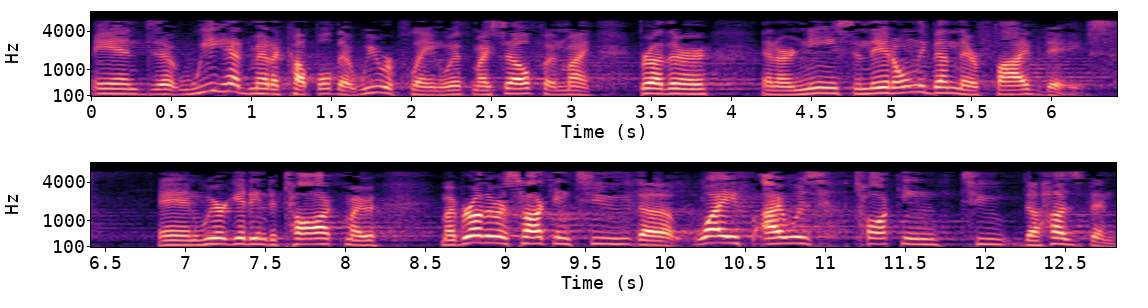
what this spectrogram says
And uh, we had met a couple that we were playing with, myself and my brother and our niece, and they had only been there five days. And we were getting to talk. My my brother was talking to the wife, I was talking to the husband.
